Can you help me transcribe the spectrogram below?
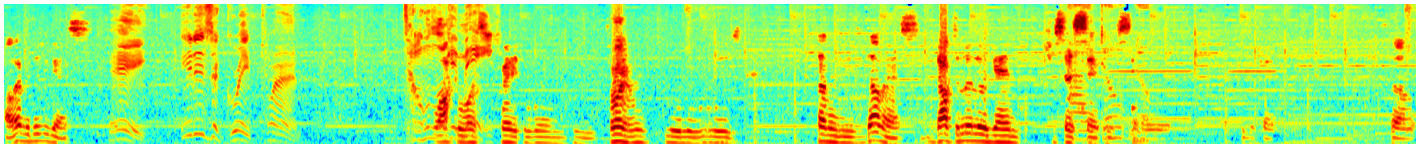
However, did you guess? Hey, it is a great plan. Don't look Wakka at wants me. to pray to win the tournament. Lulu is telling me dumbass. Dr. Lulu again, she says I same don't thing. So, okay. So,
